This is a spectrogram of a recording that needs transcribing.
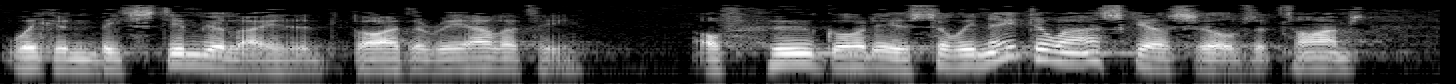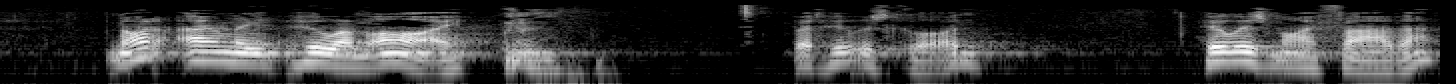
we can be stimulated by the reality of who God is. So we need to ask ourselves at times, not only who am I, but who is God? Who is my Father?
